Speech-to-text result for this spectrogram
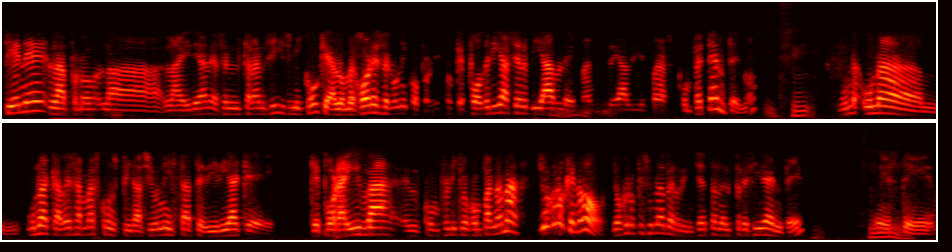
tiene la, pro- la, la idea de hacer el transísmico, que a lo mejor es el único proyecto que podría ser viable en manos de alguien más competente, ¿no? Sí. Una, una, una cabeza más conspiracionista te diría que, que por ahí va el conflicto con Panamá. Yo creo que no, yo creo que es una berrincheta del presidente, sí. este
